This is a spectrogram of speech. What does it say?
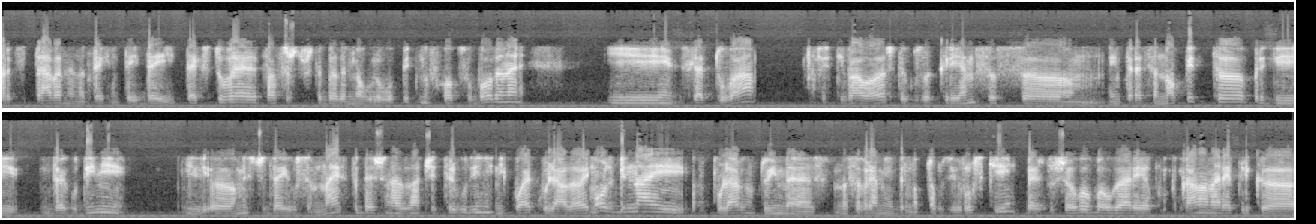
представяне на техните идеи и текстове. Това също ще бъде много любопитно, вход свободен е. И след това фестивала ще го закрием с uh, интересен опит. Преди две години или, а, мисля, че 2018 беше, не значи 3 години, Николай Коляда. Може би най-популярното име на съвременни драматурзи руски. Беше дошъл в България по покана на реплика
